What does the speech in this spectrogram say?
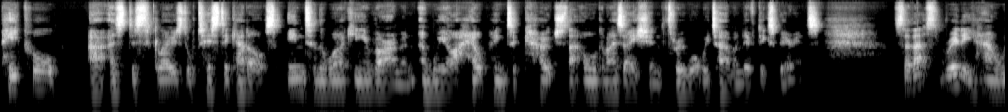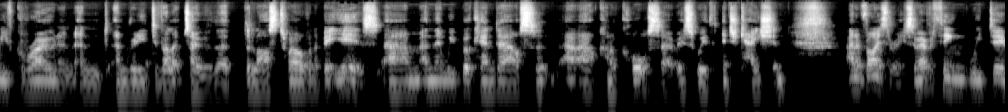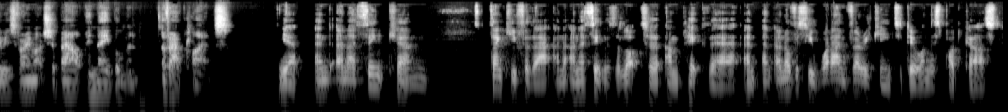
people uh, as disclosed autistic adults into the working environment, and we are helping to coach that organization through what we term a lived experience. So that's really how we've grown and, and, and really developed over the, the last 12 and a bit years. Um, and then we bookend our, our, our kind of core service with education and advisory. So everything we do is very much about enablement of our clients. Yeah. And, and I think, um, Thank you for that. And, and I think there's a lot to unpick there. And, and, and obviously, what I'm very keen to do on this podcast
